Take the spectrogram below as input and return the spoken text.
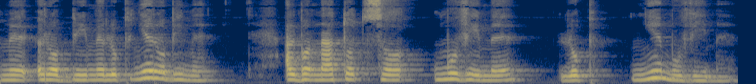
my robimy lub nie robimy, albo na to, co mówimy lub nie mówimy.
